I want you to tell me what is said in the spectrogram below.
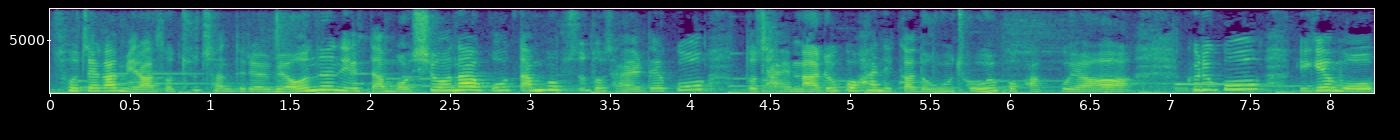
소재감이라서 추천드려요. 면은 일단 뭐 시원하고 땀 흡수도 잘 되고 또 잘 마르고 하니까 너무 좋을 것 같고요. 그리고 이게 뭐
